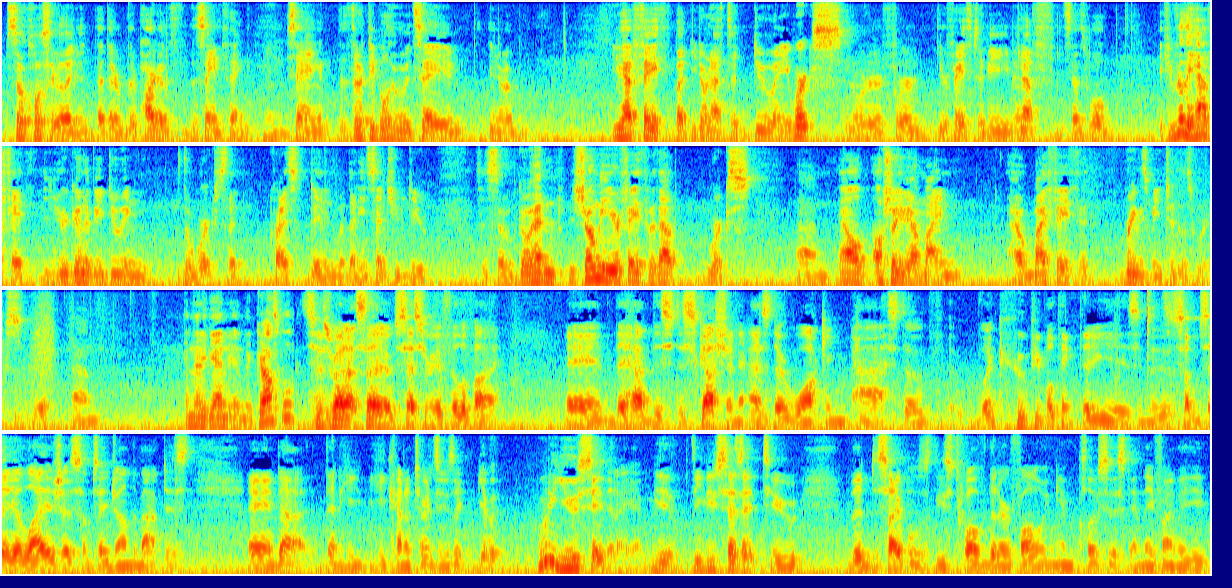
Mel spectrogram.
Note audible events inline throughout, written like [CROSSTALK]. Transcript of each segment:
so closely related that they're, they're part of the same thing. Mhm. Saying there are people who would say, you know, you have faith, but you don't have to do any works in order for your faith to be enough. It says, well, if you really have faith, you're going to be doing the works that Christ did, what- that He sent you to do. Says, so go ahead and show me your faith without works, um, and I'll, I'll show you how mine, how my faith brings me to those works. Yeah. Um, and then again in the gospel, So he's right outside of Caesarea Philippi, and they have this discussion as they're walking past of like who people think that he is, and some say Elijah, some say John the Baptist, and uh, then he he kind of turns and he's like, "Yeah, but who do you say that I am?" He, says it to the disciples, these twelve that are following him closest, and they finally.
